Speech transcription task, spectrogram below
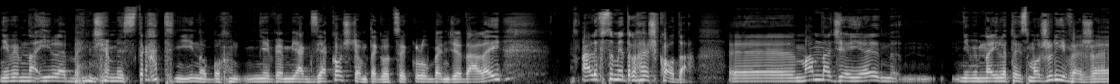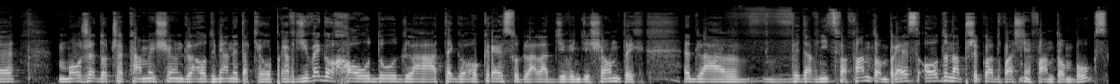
Nie wiem na ile będziemy stratni, no bo nie wiem jak z jakością tego cyklu będzie dalej, ale w sumie trochę szkoda. E, mam nadzieję, nie wiem na ile to jest możliwe, że może doczekamy się dla odmiany takiego prawdziwego hołdu dla tego okresu, dla lat 90., dla wydawnictwa Phantom Press od na przykład właśnie Phantom Books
